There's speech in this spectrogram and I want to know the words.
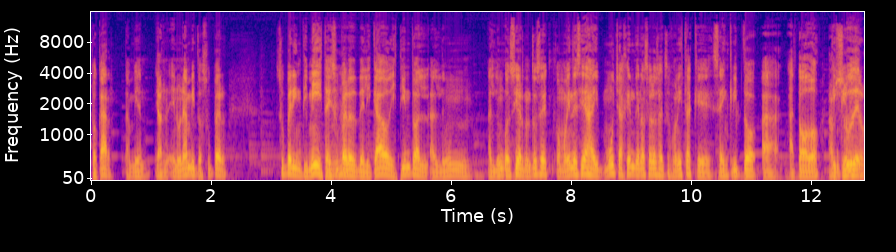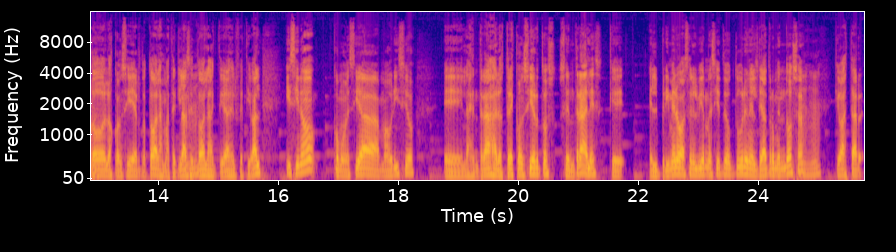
tocar también, Claro. en, en un ámbito súper súper intimista y Ujú. súper delicado, distinto al, al de un al de un concierto. Entonces, como bien decías, hay mucha gente, no solo saxofonistas, que se ha inscrito a, a todo, que incluye todos los conciertos, todas las masterclasses, todas las actividades del festival. Y si no, como decía Mauricio, eh, las entradas a los tres conciertos centrales, que el primero va a ser el viernes 7 de octubre en el Teatro Mendoza, que va a estar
